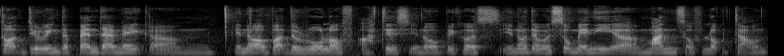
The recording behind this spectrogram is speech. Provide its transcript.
thought during the pandemic, um, you know, about the role of artists, you know, because you know there were so many uh, months of lockdown.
